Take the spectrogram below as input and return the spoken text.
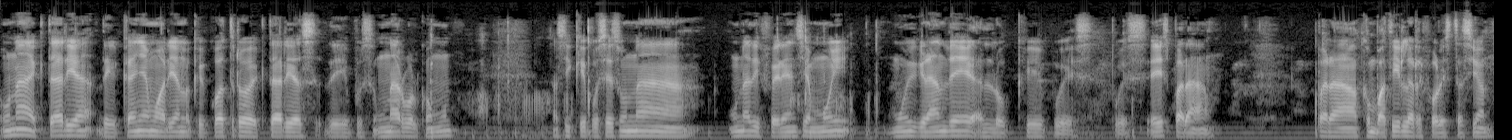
una hectárea de cáñamo harían lo que cuatro hectáreas de pues un árbol común. Así que pues es una una diferencia muy muy grande a lo que pues pues es para para combatir la reforestación.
